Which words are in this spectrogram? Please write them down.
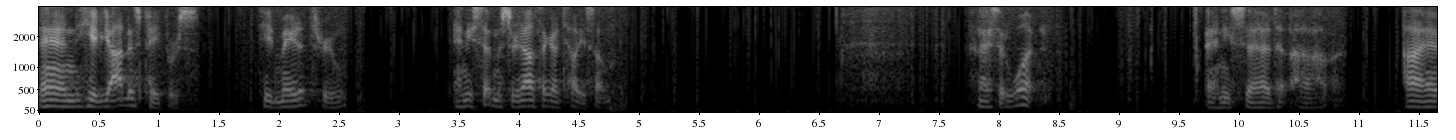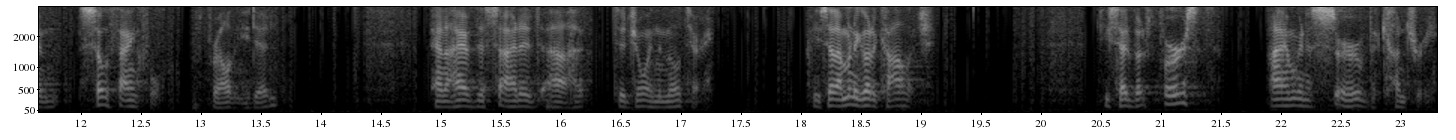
And he had gotten his papers, he'd made it through. And he said, Mr. Johnston, I got to tell you something. And I said, What? And he said, uh, I am so thankful for all that you did. And I have decided uh, to join the military. He said, I'm going to go to college. He said, But first, I am going to serve the country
